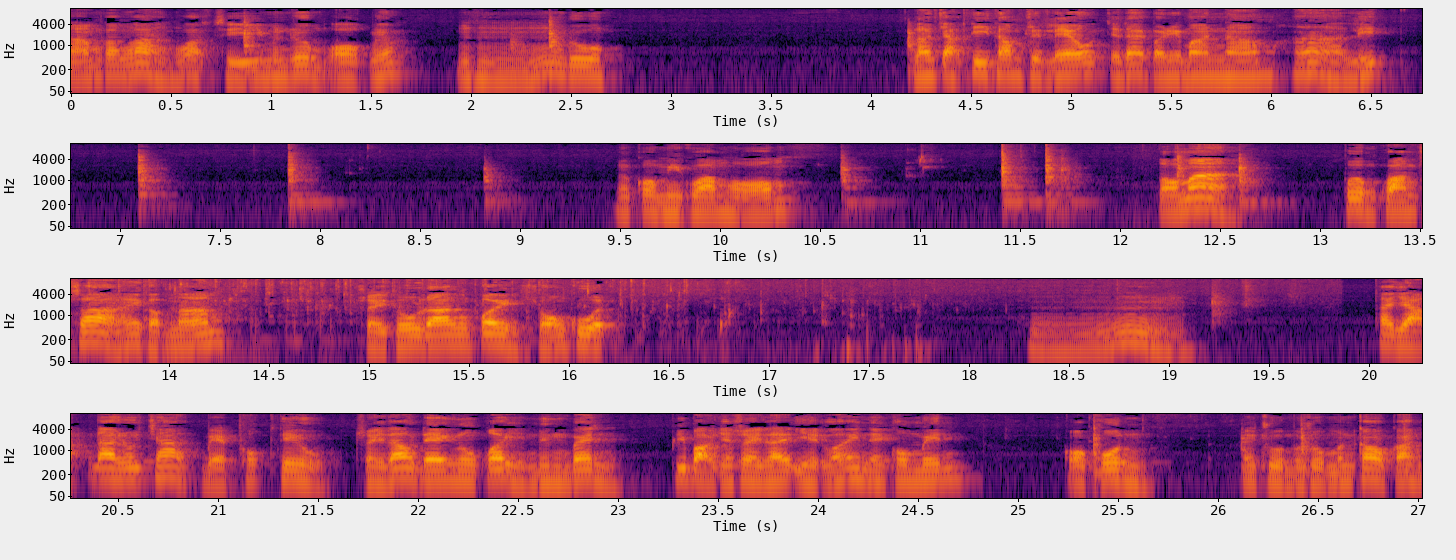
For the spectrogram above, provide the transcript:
น้ำข้างล่างว่าสีมันเริ่มออกแล้วดู หลังจากที่ทำเสร็จแล้วจะได้ปริมาณน้ำ5ลิตร แล้วก็มีความหอม ต่อมาเพิ่มความซ่าให้กับน้ำใส่โซดาลงไป2ขวดถ้าอยากได้รสชาติแบบค็อกเทลใส่เหล้าแดงลงไปหนึ่งแบนพี่บ่าวจะใส่รายละเอียดไว้ในคอมเมนต์ก็คนในส่วนผสมมันเข้ากัน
